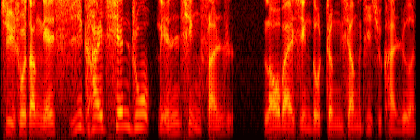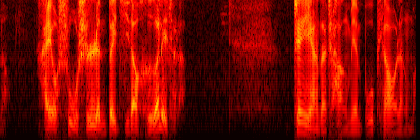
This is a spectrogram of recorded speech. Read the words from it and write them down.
据说当年席开千桌，连庆三日，老百姓都争相挤去看热闹，还有数十人被挤到河里去了。这样的场面不漂亮吗？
